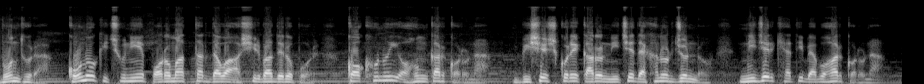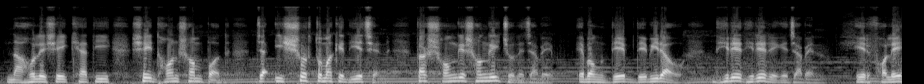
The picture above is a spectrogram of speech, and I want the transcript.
বন্ধুরা, কোনো কিছু নিয়ে পরমাত্মার দেওয়া আশীর্বাদের ওপর কখনোই অহংকার করো না। বিশেষ করে কারও নিচে দেখানোর জন্য নিজের খ্যাতি ব্যবহার করো না। না হলে সেই খ্যাতি, সেই ধন সম্পদ যা ঈশ্বর তোমাকে দিয়েছেন, তার সঙ্গে সঙ্গেই চলে যাবে এবং দেব দেবীরাও ধীরে ধীরে রেগে যাবেন। এর ফলে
